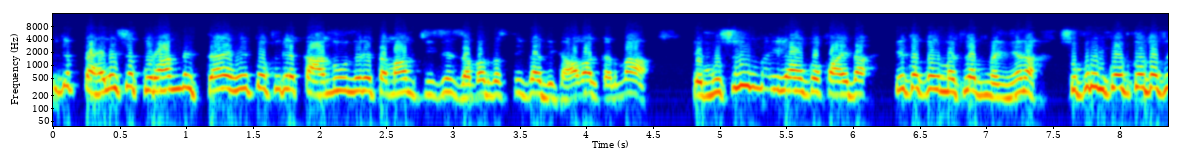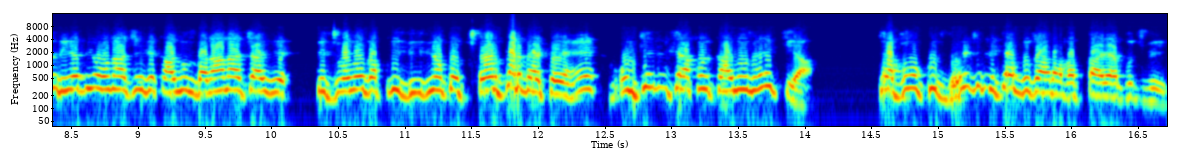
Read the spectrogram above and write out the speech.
तो जब पहले से कुरान में तय है तो फिर ये कानून और ये तमाम चीजें जबरदस्ती का दिखावा करना कि मुस्लिम महिलाओं को फायदा ये तो कोई मतलब नहीं है ना सुप्रीम कोर्ट को तो फिर ये भी होना चाहिए कि कानून बनाना चाहिए कि जो लोग अपनी बीवियों को छोड़कर बैठे हैं उनके लिए क्या कोई कानून है क्या क्या वो कुछ भेज रही क्या गुजारा भत्ता या कुछ भी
